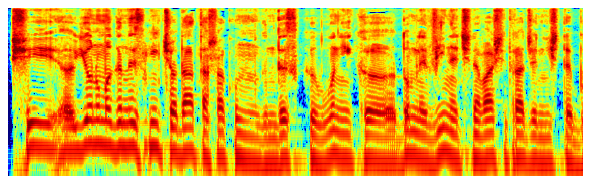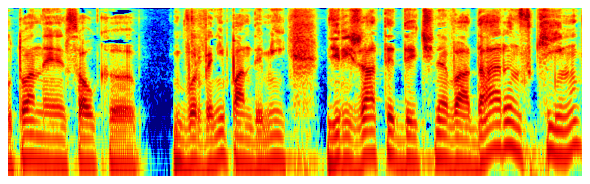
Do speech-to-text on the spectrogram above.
și uh, eu nu mă gândesc niciodată, așa cum gândesc unii, că, domnule, vine cineva și trage niște butoane sau că vor veni pandemii dirijate de cineva, dar, în schimb,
